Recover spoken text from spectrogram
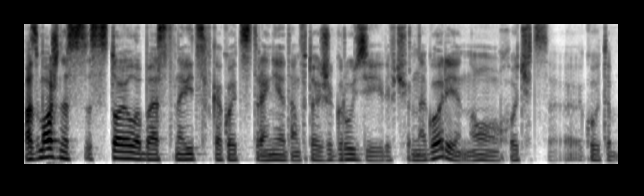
Возможно, стоило бы остановиться в какой-то стране, там, в той же Грузии или в Черногории, но хочется какую-то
